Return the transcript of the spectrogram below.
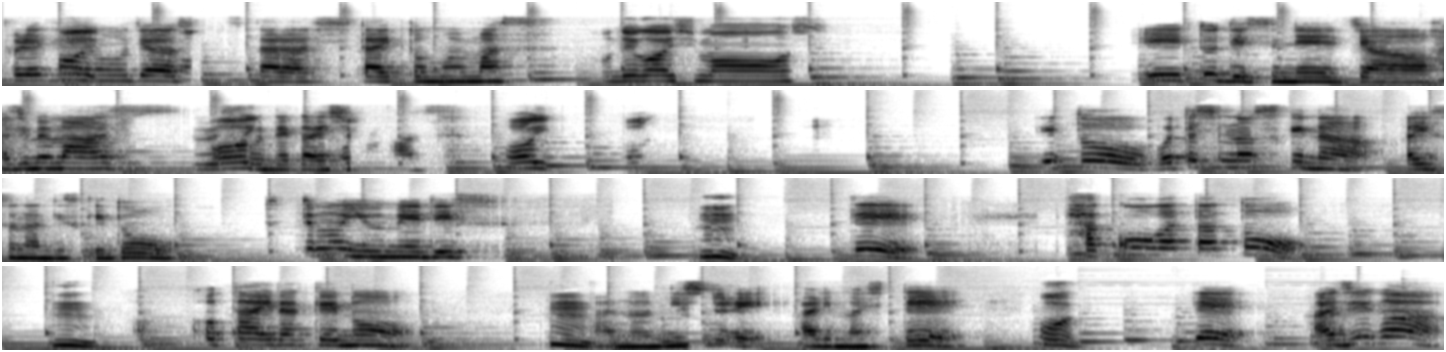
プレゼンをじゃあそしたらしたいと思います。お願いしますえーとですね、じゃあ始めます。よろしくお願いします。はい。えっと、私の好きなアイスなんですけど、とっても有名です。うん。で、箱型とうん。個体だけのうん。あの2種類ありまして、はい。で、味が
